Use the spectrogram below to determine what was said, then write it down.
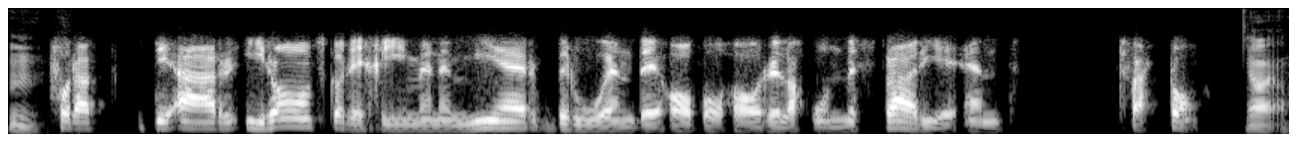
Mm. För att det är iranska regimen är mer beroende av att ha relation med Sverige än tvärtom. Ja, ja.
